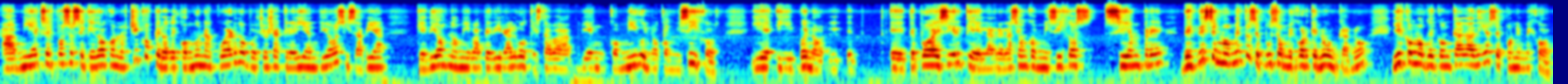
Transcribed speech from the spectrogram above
a mi ex esposo se quedó con los chicos, pero de común acuerdo, pues yo ya creía en Dios y sabía que Dios no me iba a pedir algo que estaba bien conmigo y no con mis hijos. Y, y bueno, eh, te puedo decir que la relación con mis hijos siempre, desde ese momento se puso mejor que nunca, ¿no? Y es como que con cada día se pone mejor.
